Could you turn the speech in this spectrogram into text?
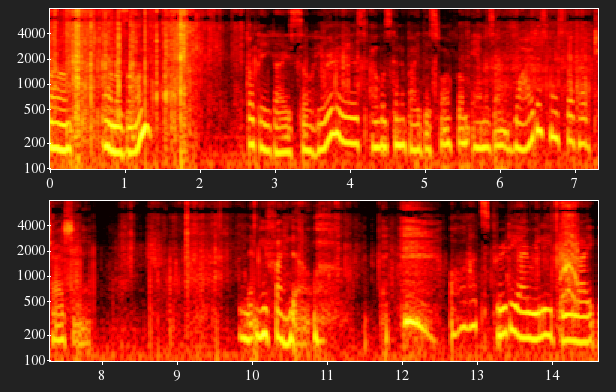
from amazon. Okay you guys so here it is. I was gonna buy this one from amazon. Why does my stuff have trash in it? Let me find out that's pretty i really do like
